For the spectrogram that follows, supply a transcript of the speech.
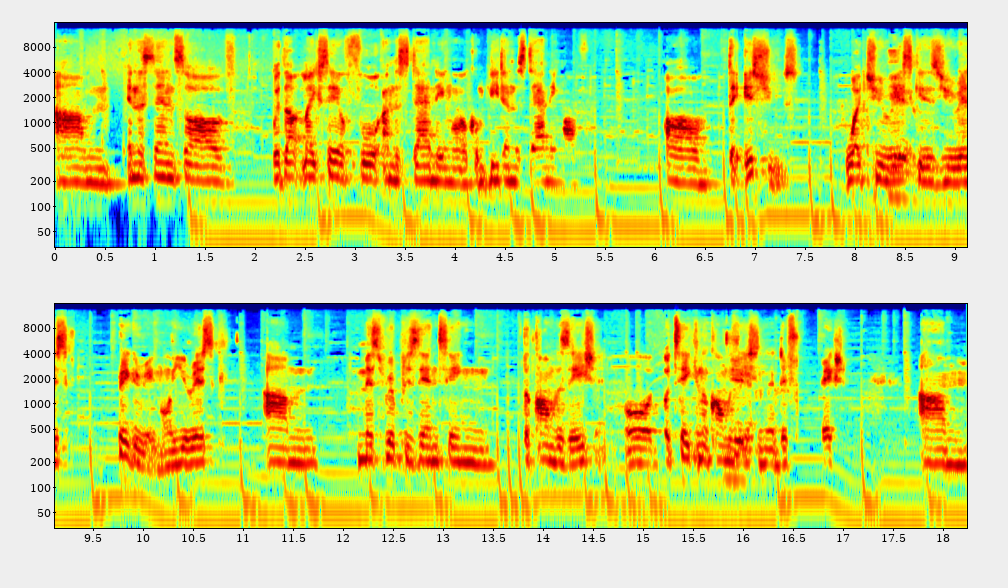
um, in the sense of without like say a full understanding or a complete understanding of of the issues, what you yeah. risk is you risk triggering or you risk um, misrepresenting the conversation or, or taking the conversation yeah. in a different direction. Um,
